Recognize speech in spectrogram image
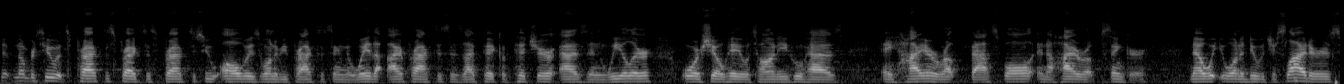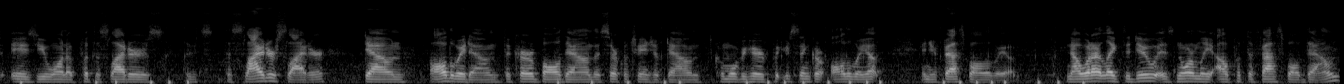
Tip number two, it's practice, practice, practice. You always want to be practicing. The way that I practice is I pick a pitcher as in Wheeler or Shohei Ohtani who has a higher up fastball and a higher up sinker. Now what you want to do with your sliders is you want to put the sliders, the slider slider down all the way down, the curve ball down, the circle changeup down. Come over here, put your sinker all the way up and your fastball all the way up. Now what I like to do is normally I'll put the fastball down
